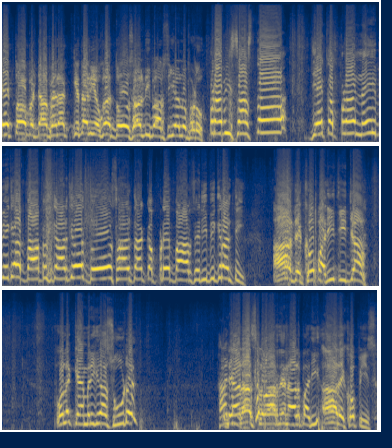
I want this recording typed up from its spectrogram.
ਇਹ ਤੋਂ ਵੱਡਾ ਫੇਰਾ ਕਿਤੇ ਨਹੀਂ ਹੋਊਗਾ 2 ਸਾਲ ਦੀ ਵਾਪਸੀ ਆ ਲੋ ਫੜੋ। ਕੱਪੜਾ ਵੀ ਸਸਤਾ। ਜੇ ਕੱਪੜਾ ਨਹੀਂ ਵਿਕਿਆ ਵਾਪਸ ਕਰ ਦਿਓ। 2 ਸਾਲ ਤੱਕ ਕੱਪੜੇ ਵਾਪਸ ਦੀ ਵੀ ਗਾਰੰਟੀ। ਆਹ ਦੇਖੋ ਭਾਜੀ ਚੀਜ਼ਾਂ। ਫੁੱਲ ਕੈਮਰਿਕ ਦਾ ਸੂਟ। ਪਟਿਆਲਾ ਸਲਵਾਰ ਦੇ ਨਾਲ ਭਾਜੀ ਆਹ ਦੇਖੋ ਪੀਸ।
